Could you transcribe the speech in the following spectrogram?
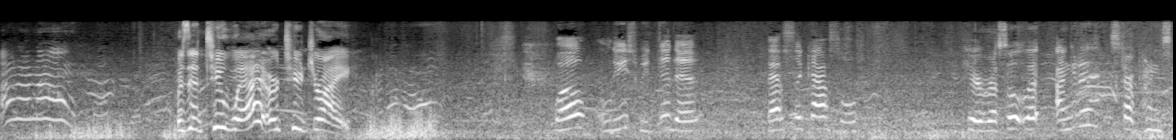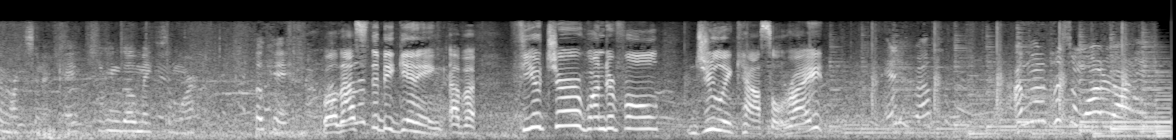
I don't know. Was it too wet or too dry? I don't know. Well, at least we did it. That's the castle. Here, Russell, let, I'm gonna start putting some rocks in it, okay? You can go make some more. Okay. Well, that's the beginning of a future wonderful Julie Castle, right? And Russell. I'm gonna put some water on it.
